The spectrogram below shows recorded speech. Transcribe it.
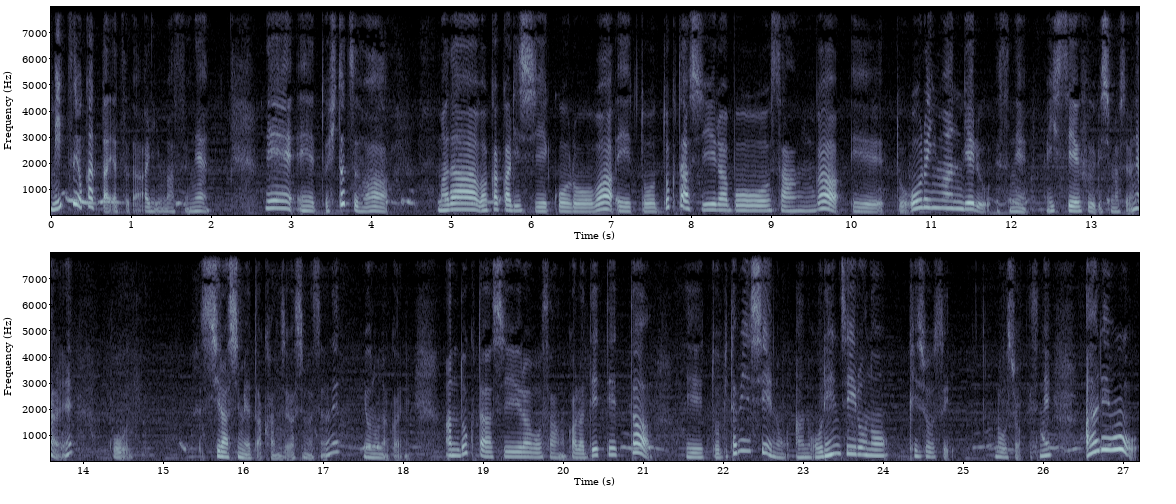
3つ良かったやつがありますね。で、えーと、1つはまだ若かりし頃は、えーと、ドクターシーラボさんが、えーと、オールインワンゲルをですね一世風靡しましたよねあれねこう知らしめた感じがしますよね世の中に。あのドクターシーラボさんから出てた、えー、とビタミン C のあのオレンジ色の化粧水ローションですね。あれを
